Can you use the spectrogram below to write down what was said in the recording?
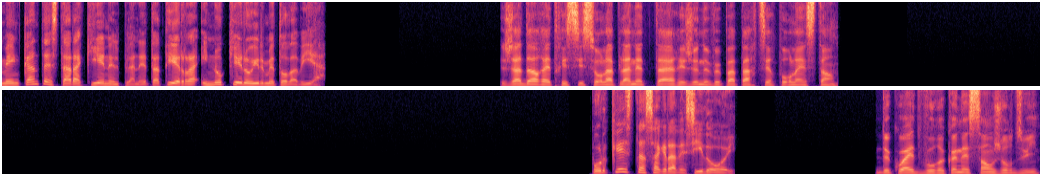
Me encanta estar aquí en el planeta Tierra y no quiero irme todavía. J'adore être ici sur la planète Terre et je ne veux pas partir pour l'instant. ¿Por qué estás agradecido hoy? De quoi êtes-vous reconnaissant aujourd'hui?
